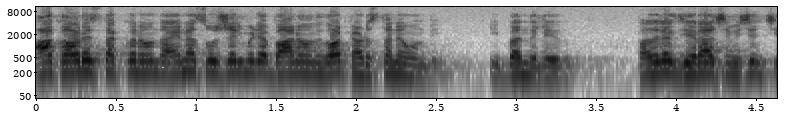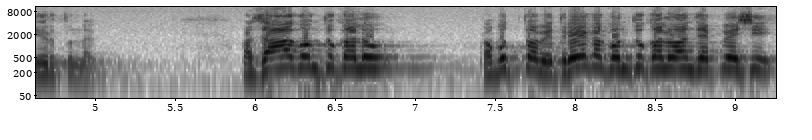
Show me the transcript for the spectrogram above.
ఆ కవరేజ్ తక్కువనే ఉంది. అయినా సోషల్ మీడియా బాగానే ఉంది కాబట్టి నడుస్తూనే ఉంది. ఇబ్బంది లేదు. ప్రజలకు చేరాల్సిన విషయం చేరుతున్నది. ప్రజా గొంతుకలు ప్రభుత్వ వ్యతిరేక గొంతుకలు అని చెప్పేసి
